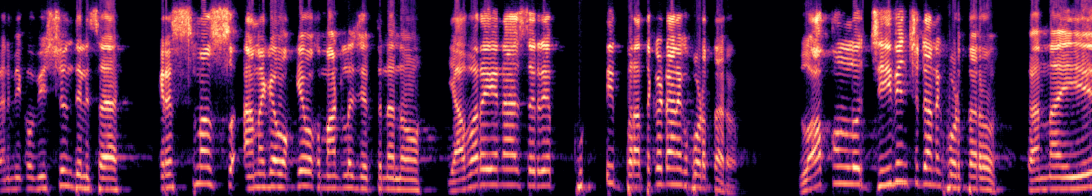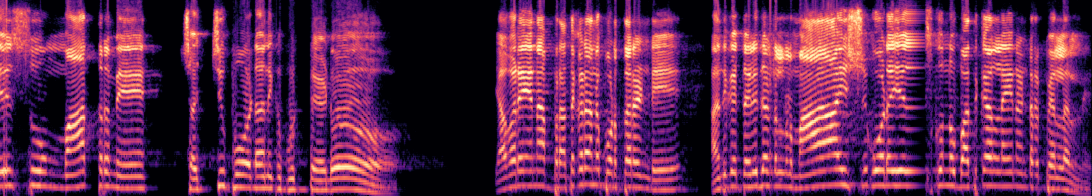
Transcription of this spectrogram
కానీ మీకు విషయం తెలుసా? క్రిస్మస్ అనగా ఒకే ఒక మాటలో చెప్తున్నాను. ఎవరైనా సరే పుట్టి బ్రతకడానికి పుడతారు. లోకంలో జీవించడానికి పుడతారు కన్నా యేసు మాత్రమే చచ్చిపోవడానికి పుట్టాడు. ఎవరైనా బ్రతకడానికి పుడతారండి. అందుకే తల్లిదండ్రులు మా ఇష్యూ కూడా వేసుకుని నువ్వు బతకాలని అంటారు పిల్లల్ని.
